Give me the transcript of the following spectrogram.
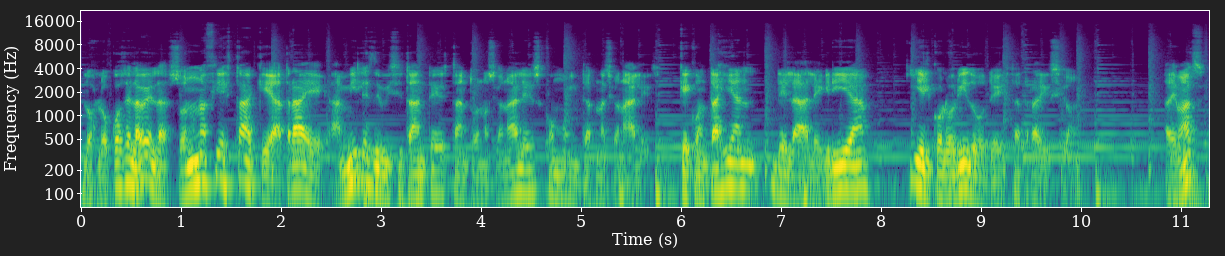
Los Locos de la Vela son una fiesta que atrae a miles de visitantes, tanto nacionales como internacionales, que contagian de la alegría y el colorido de esta tradición. Además,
